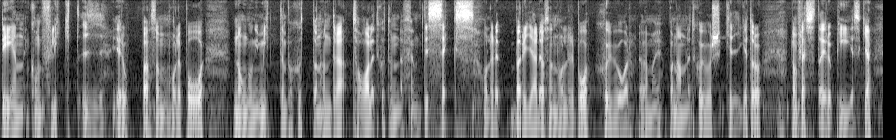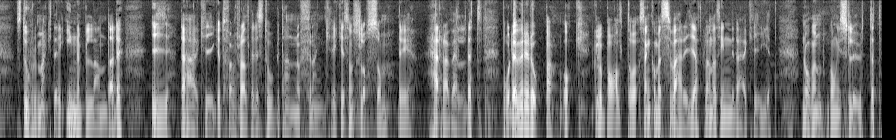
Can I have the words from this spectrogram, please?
det är en konflikt i Europa som håller på någon gång i mitten på 1700-talet, 1756 håller det, började och sen håller det på sju år. Det hör man ju på namnet sjuårskriget. Och de flesta europeiska stormakter är inblandade i det här kriget. Framförallt är det Storbritannien och Frankrike som slåss om det herraväldet, både över Europa och globalt. Och sen kommer Sverige att blandas in i det här kriget någon gång i slutet.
